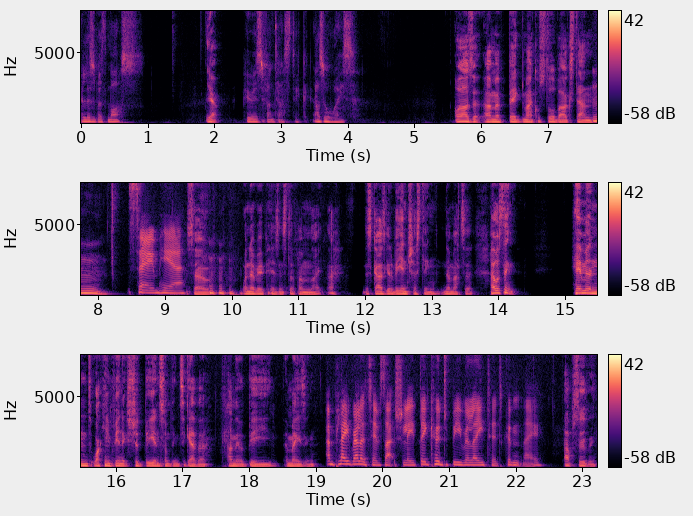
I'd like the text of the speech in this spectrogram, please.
Elisabeth Moss, Yeah. who is fantastic as always. Well, I was a, I'm a big Michael Stuhlbarg stan. Same here. So whenever he appears and stuff, I'm like, ah, this guy's going to be interesting no matter. I always think him and Joaquin Phoenix should be in something together and it would be amazing. And play relatives, actually. They could be related, couldn't they? Absolutely.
